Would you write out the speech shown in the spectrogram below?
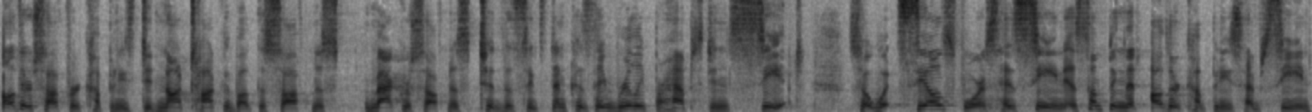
Other software companies did not talk about the softness, macro softness to this extent because they really perhaps didn't see it. So what Salesforce has seen is something that other companies have seen.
